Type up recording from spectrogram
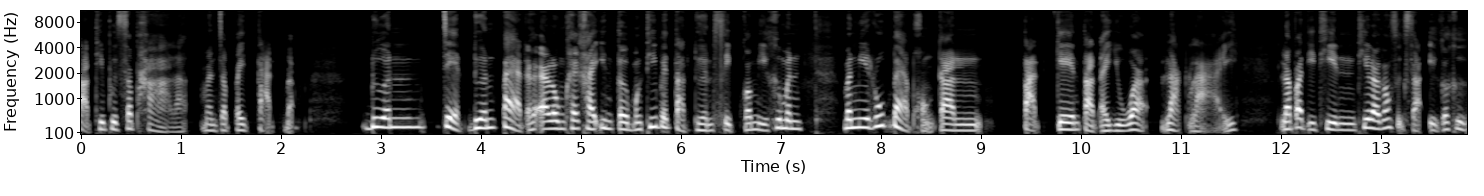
ตัดที่พฤษภาละมันจะไปตัดแบบ เดือนเจ็ดเดือนแปดอารมณ์คล้ายๆอินเตอร์บางที่ไปตัดเดือนสิบก็มีคือมันมันมีรูปแบบของการตัดเกณฑ์ตัดอายุอะหลากหลาย แล้วปฏิทินที่เราต้องศึกษาอีกก็คือ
